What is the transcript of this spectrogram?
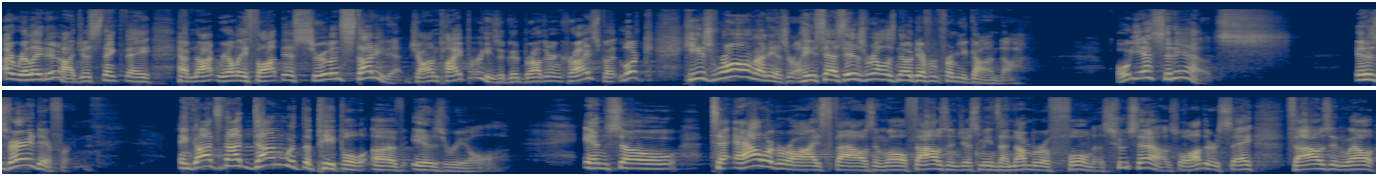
I really do. I just think they have not really thought this through and studied it. John Piper, he's a good brother in Christ, but look, he's wrong on Israel. He says Israel is no different from Uganda. Oh, yes, it is. It is very different. And God's not done with the people of Israel. And so to allegorize thousand, well, thousand just means a number of fullness. Who says? Well, others say thousand, well,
